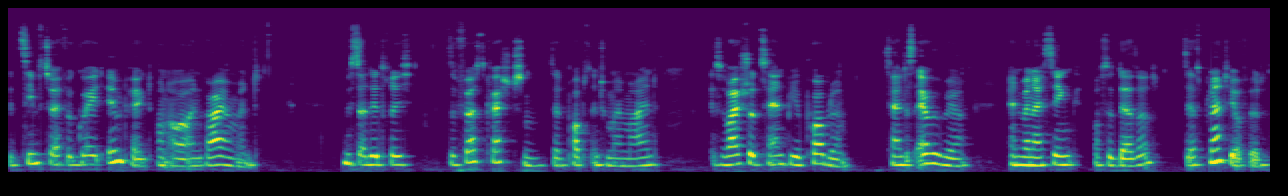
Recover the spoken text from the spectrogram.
it seems to have a great impact on our environment. Mr. Dittrich, the first question that pops into my mind is why should sand be a problem? Sand is everywhere, and when I think of the desert, there's plenty of it.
